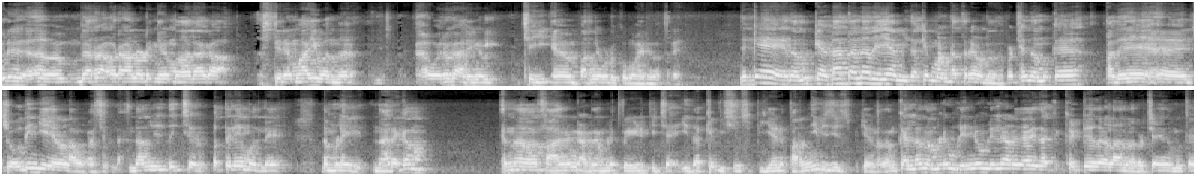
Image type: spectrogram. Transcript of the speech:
ഒരു വേറെ ഒരാളോട് ഇങ്ങനെ മാലാക സ്ഥിരമായി വന്ന് ഓരോ കാര്യങ്ങൾ ചെയ് പറഞ്ഞു കൊടുക്കുമായിരുന്നു അത്രേ. ഇതൊക്കെ നമുക്ക് കേട്ടാൽ തന്നെ അറിയാം ഇതൊക്കെ മണ്ടത്തരമാണെന്ന് പക്ഷെ നമുക്ക് അതിനെ ചോദ്യം ചെയ്യാനുള്ള അവകാശമില്ല. എന്താണെന്ന് വെച്ചാൽ ഇത് ചെറുപ്പത്തിലേ മുതലേ നമ്മളെ നരകം എന്ന സാധനം കാട്ടി നമ്മളെ പേടിപ്പിച്ച് ഇതൊക്കെ വിശ്വസിപ്പിക്കുകയാണ് പറഞ്ഞ് വിശ്വസിപ്പിക്കുകയാണ് നമുക്കെല്ലാം നമ്മുടെ ഉള്ളിന്റെ ഉള്ളിൽ അറിയാം ഇതൊക്കെ കെട്ടുകഥകളാണ് പക്ഷേ നമുക്ക്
